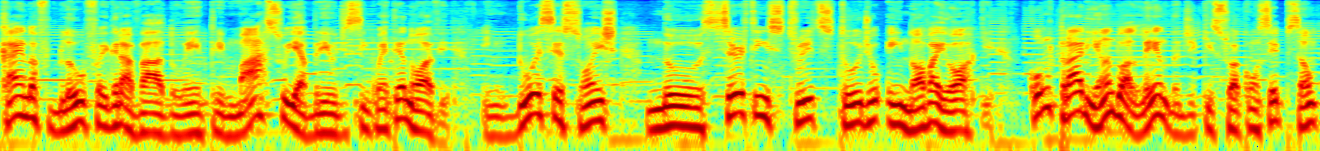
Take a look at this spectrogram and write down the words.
Kind of Blue foi gravado entre março e abril de 59, em duas sessões no Certain Street Studio em Nova York, contrariando a lenda de que sua concepção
